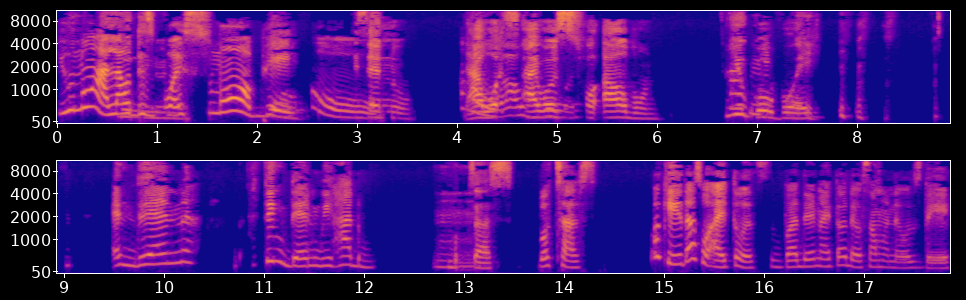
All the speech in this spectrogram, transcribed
you know, allow no, this no, boy no. small pay. Oh. He said no. Oh, I was, Albon. I was for Albon. You go, boy. and then I think then we had mm, Bottas. Bottas Okay, that's what I thought. But then I thought there was someone else there.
